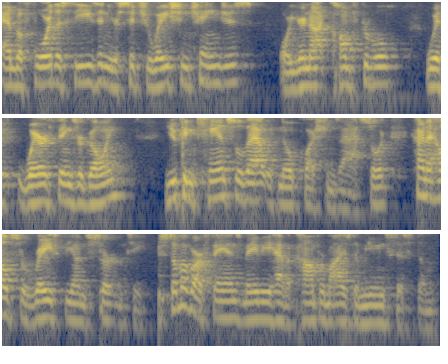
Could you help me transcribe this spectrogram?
and before the season your situation changes or you're not comfortable with where things are going, you can cancel that with no questions asked. So it kind of helps erase the uncertainty. Some of our fans maybe have a compromised immune system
